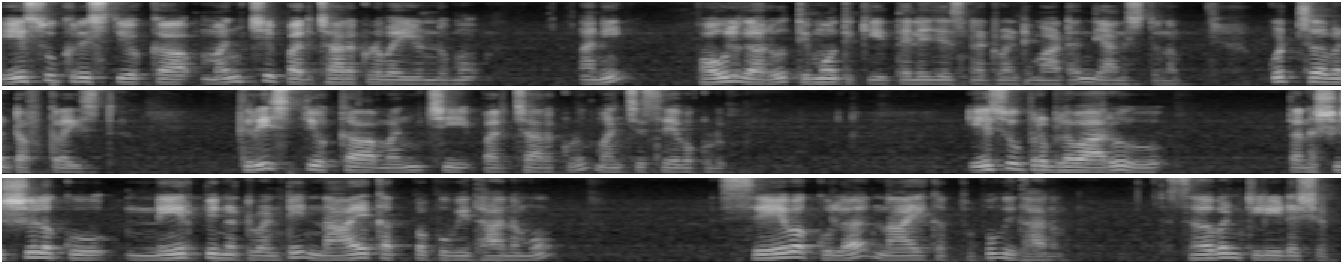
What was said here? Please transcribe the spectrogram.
యేసుక్రీస్తు యొక్క మంచి పరిచారకుడు ఉండుము అని పౌలు గారు తిమోతికి తెలియజేసినటువంటి మాటను ధ్యానిస్తున్నాం. Good servant of Christ. క్రీస్తు యొక్క మంచి పరిచారకుడు మంచి సేవకుడు. యేసు ప్రభుల వారు తన శిష్యులకు నేర్పినటువంటి నాయకత్వపు విధానము సేవకుల నాయకత్వపు విధానం. Servant leadership.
